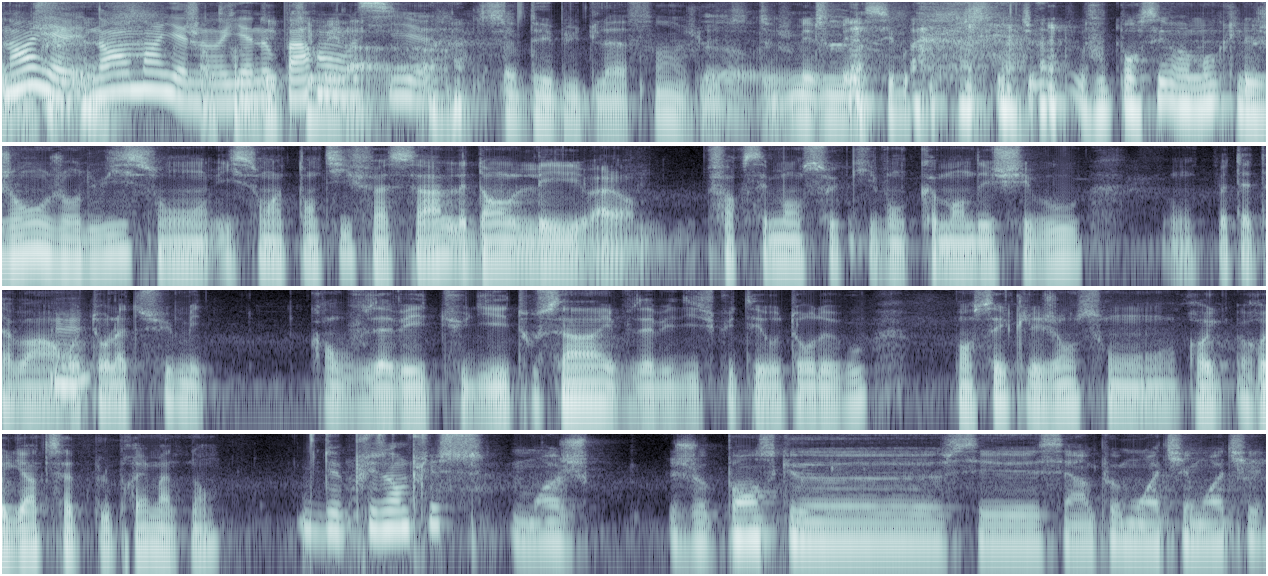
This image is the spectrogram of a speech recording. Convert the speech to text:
non, y a, non, non, il y a, nos, y a nos parents aussi. Euh. C'est le début de la fin, je le dis Mais, merci Vous pensez vraiment que les gens aujourd'hui sont, ils sont attentifs à ça? Dans les, Alors, forcément, ceux qui vont commander chez vous vont peut-être avoir un mm. retour là-dessus, mais quand vous avez étudié tout ça et vous avez discuté autour de vous, pensez que les gens sont, regardent ça de plus près maintenant? De plus en plus. Moi, je, je pense que c'est un peu moitié-moitié.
